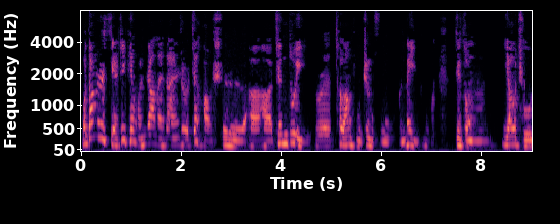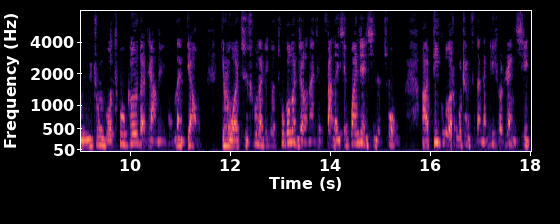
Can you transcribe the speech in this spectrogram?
我当时写这篇文章呢，当然就是正好是呃呃针对就是特朗普政府内部这种。要求与中国脱钩的这样的一种论调，就是我指出的，这个脱钩论者呢，就犯了一些关键性的错误，啊，低估了中国政府的能力和韧性，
